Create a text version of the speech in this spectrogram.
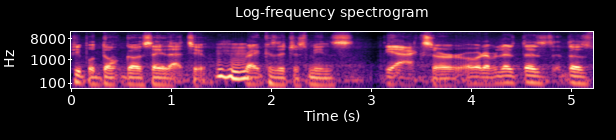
people don't go say that to, Mm-hmm. right? Because it just means the axe or, or whatever. There's, there's those.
